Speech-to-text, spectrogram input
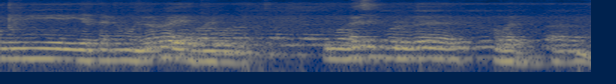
मी येता का म्हणल्यावर आहे, होय म्हणून. ते मगाशी पोरगं- बरं.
